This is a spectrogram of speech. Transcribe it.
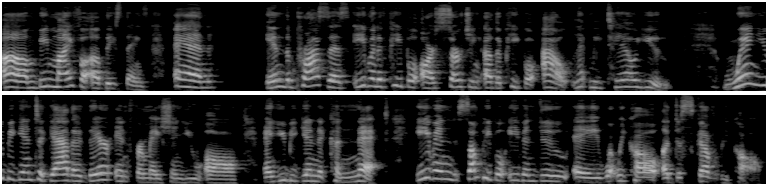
Um, be mindful of these things. And in the process, even if people are searching other people out, let me tell you, when you begin to gather their information, you all, and you begin to connect, even some people even do a what we call a discovery call.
